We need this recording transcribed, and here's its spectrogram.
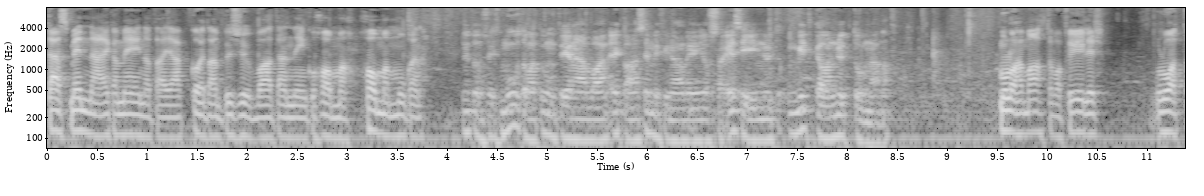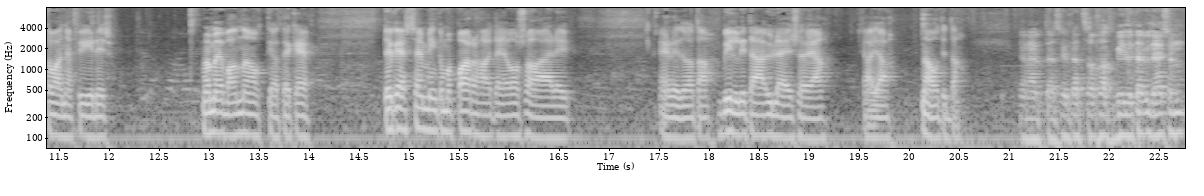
tässä mennään aika meinata ja koitan pysyä vaan tämän niin kuin homma, homman mukana. Nyt on siis muutama tunti enää vaan ekaan semifinaaliin, jossa esiin nyt. Mitkä on nyt tunnelmat? Mulla on ihan mahtava fiilis, luottavainen fiilis. Mä menen vaan nauttia tekee, tekee sen, minkä mä parhaiten osaan, eli, eli tota, villitään yleisö ja, ja, ja nautitaan. Ja näyttää siltä, että sä osaat villitä yleisön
